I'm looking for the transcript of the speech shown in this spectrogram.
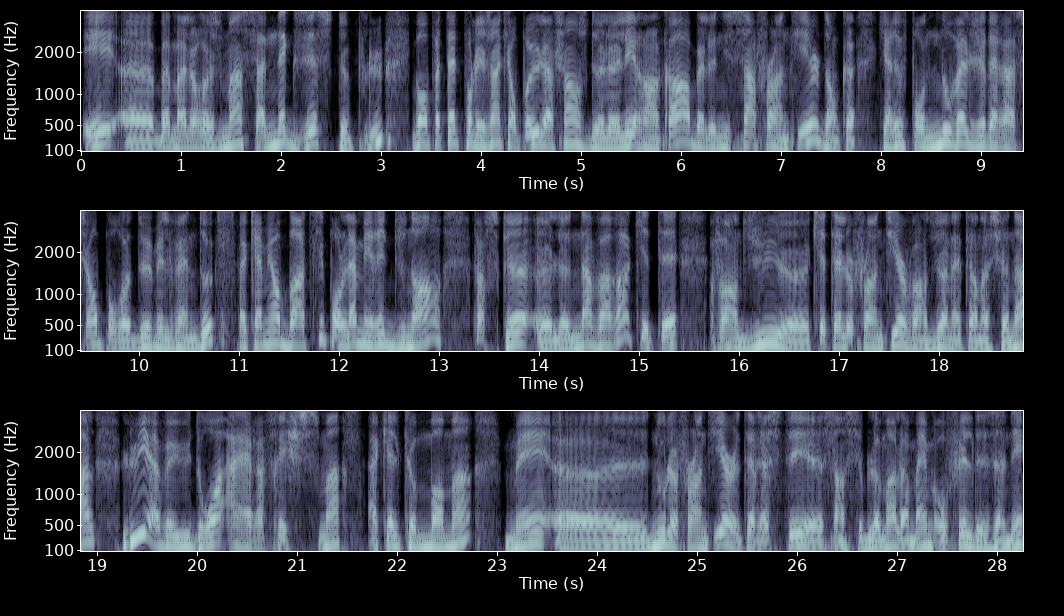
Et euh, ben, malheureusement, ça n'existe plus. Bon, peut-être pour les gens qui n'ont pas eu la chance de le lire encore, ben, le Nissan Frontier, donc euh, qui arrive pour une nouvelle génération pour euh, 2022, un camion bâti pour l'Amérique du Nord, parce que euh, le Navara qui était vendu, euh, qui était le Frontier vendu à l'international, lui avait eu droit à un rafraîchissement à quelques moments, mais euh, nous, le Frontier était resté euh, sensiblement le même au fil des années.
